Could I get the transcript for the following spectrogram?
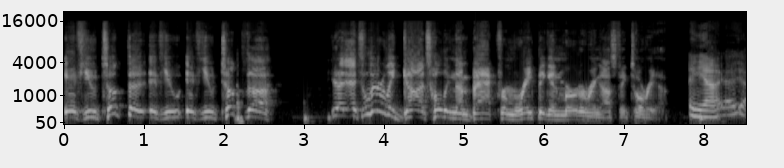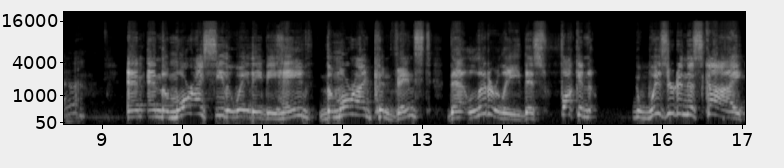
if you took the if you if you took the yeah, it's literally God's holding them back from raping and murdering us, Victoria. yeah, yeah, yeah. And and the more I see the way they behave, the more I'm convinced that literally this fucking wizard in the sky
